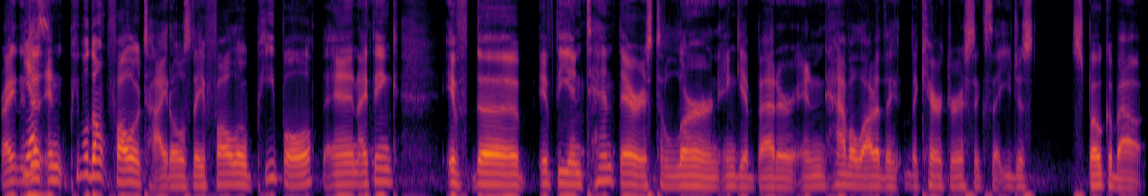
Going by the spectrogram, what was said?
right? Yes. and people don't follow titles; they follow people. And I think if the if the intent there is to learn and get better and have a lot of the, the characteristics that you just spoke about,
